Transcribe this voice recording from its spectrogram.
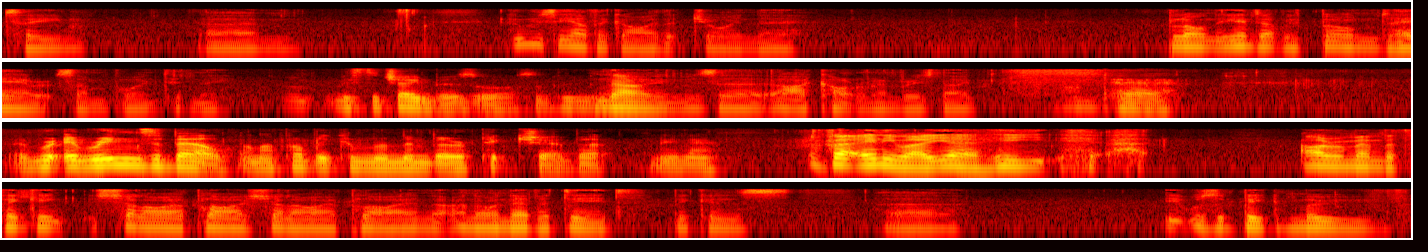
team. Um, who was the other guy that joined there? Blonde. He ended up with blonde hair at some point, didn't he? Mr. Chambers or something. No, it was. Uh, oh, I can't remember his name. Blonde hair. It, r- it rings a bell, and I probably can remember a picture, but you know. But anyway, yeah, he. I remember thinking, shall I apply? Shall I apply? And, and I never did because uh, it was a big move,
